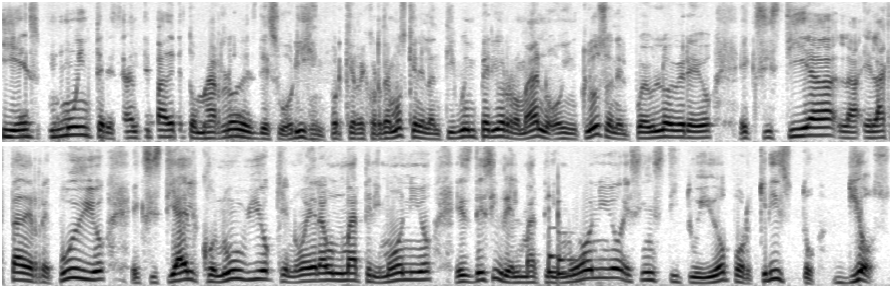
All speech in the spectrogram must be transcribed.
Y es muy interesante, padre, tomarlo desde su origen, porque recordemos que en el antiguo imperio romano o incluso en el pueblo hebreo existía el acta de repudio, existía el conubio, que no era un matrimonio, es decir, el matrimonio es instituido por Cristo, Dios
